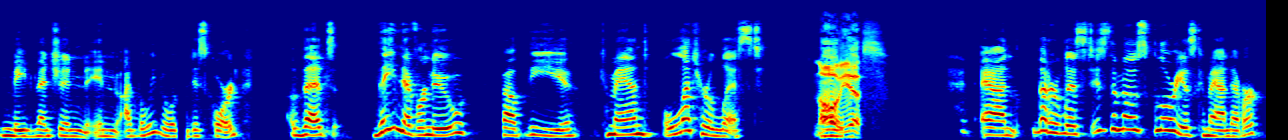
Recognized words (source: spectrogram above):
made mention in, I believe it was Discord, that they never knew about the command letter list. oh Oh. yes And letter list is the most glorious command ever.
